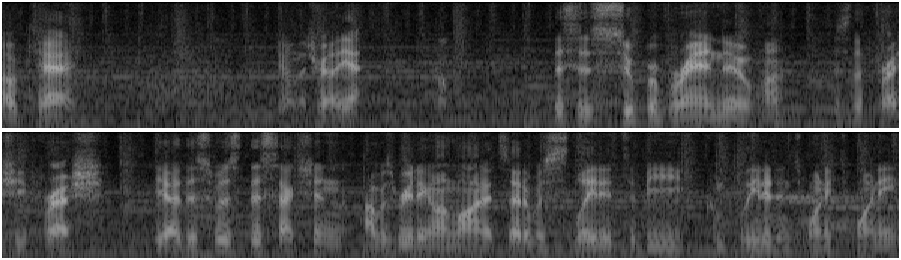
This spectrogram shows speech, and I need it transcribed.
Okay. You on the trail yet? Nope. This is super brand new, huh? This is the Freshy Fresh. Yeah, this was this section I was reading online. It said it was slated to be completed in 2020,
